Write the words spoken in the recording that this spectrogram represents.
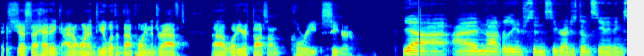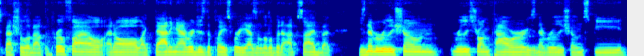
It's just a headache I don't want to deal with at that point in the draft. Uh, what are your thoughts on Corey Seager? Yeah, I, am not really interested in Seager. I just don't see anything special about the profile at all. Like batting average is the place where he has a little bit of upside, but he's never really shown really strong power. He's never really shown speed.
